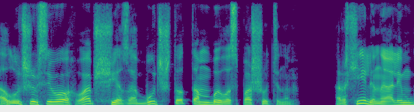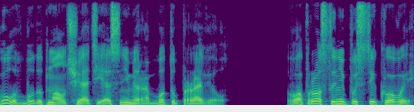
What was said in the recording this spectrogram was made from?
А лучше всего вообще забудь, что там было с Пашутиным. Архилин и Алимгулов будут молчать, я с ними работу провел. Вопрос-то не пустяковый.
